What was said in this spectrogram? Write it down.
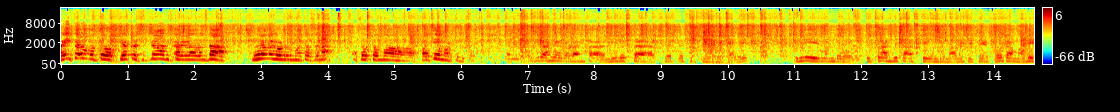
ರೈತರು ಮತ್ತು ಕ್ಷೇತ್ರ ಶಿಕ್ಷಣಾಧಿಕಾರಿಗಳಾದಂಥ ಶಿವರಾಮೇಗೌಡರು ಮಾತಾಡ್ಸೋಣ. ಅಥವಾ ತಮ್ಮ ಪರಿಚಯ ಮಾಡ್ತೀನಿ ಸರ್. ಸಿದ್ದರಾಮೇಗೌಡ ಅಂತ ನಿವೃತ್ತ ಕ್ಷೇತ್ರ ಶಿಕ್ಷಣಾಧಿಕಾರಿ ಇಲ್ಲಿ ನಮ್ಮದು ಪುತ್ರಾರ್ಜಿತ ಆಸ್ತಿ ಒಂದು ನಾಲ್ಕು ಎಕರೆ ತೋಟ ಮಾಡಿ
